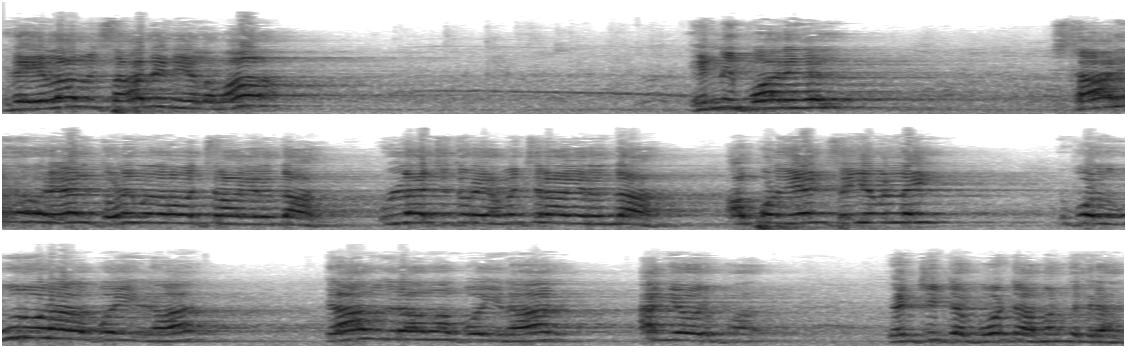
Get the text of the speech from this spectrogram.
இதையெல்லாம் சாதனை அல்லவா? எண்ணி பாருங்கள். ஸ்டாலின் அவர்கள் துணை முதலமைச்சராக இருந்தார்? உள்ளாட்சித்துறை அமைச்சராக இருந்தார். அப்பொழுது ஏன் செய்யவில்லை? இப்பொழுது ஊர்வலாக போகிறார். கிராம கிராமமாக போகிறார். அங்கே ஒரு பா- பெட்ஷீட்டை போட்டு அமர்ந்துகிறார்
